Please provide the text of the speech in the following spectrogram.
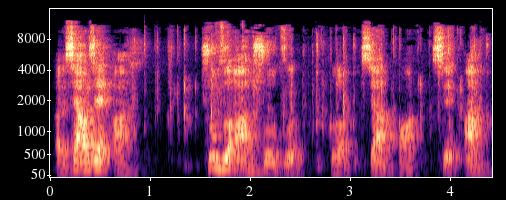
呃下划线啊，数字啊，数字和下划线啊。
